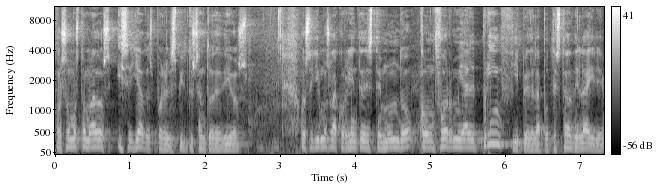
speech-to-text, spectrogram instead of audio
O somos tomados y sellados por el Espíritu Santo de Dios, o seguimos la corriente de este mundo conforme al príncipe de la potestad del aire,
